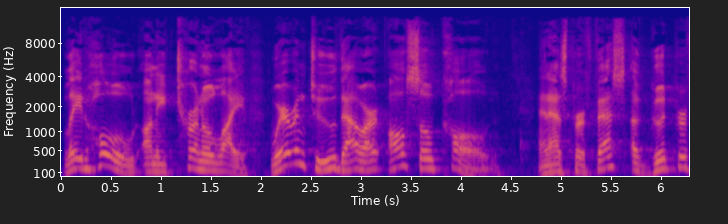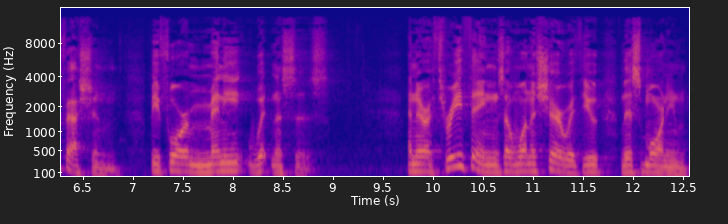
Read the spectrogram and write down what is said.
Laid hold on eternal life, whereunto thou art also called, and hast professed a good profession before many witnesses. And there are three things I want to share with you this morning.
